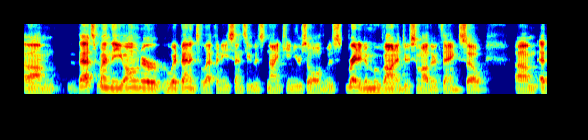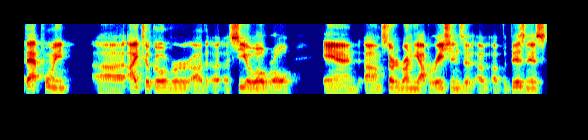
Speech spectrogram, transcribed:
um, that's when the owner, who had been in telephony since he was 19 years old, was ready to move on and do some other things. So um, at that point, uh, I took over uh, a, COO role and um, started running the operations of, of, of, the business.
